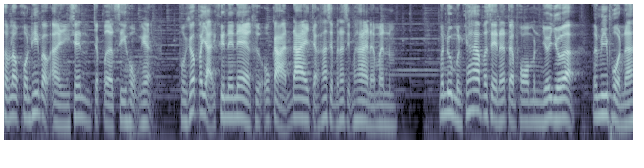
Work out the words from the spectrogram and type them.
สำหรับคนที่แบบอ่าอย่างเช่น จะเปิด C6 เนี่ยผมคิดว่าประหยัดขึ้นแน่ๆคือโอกาสได้จาก 50เป็น55เนี่ยมันมันดูเหมือนแค่5%นะแต่พอมันเยอะๆมันมีผลนะ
